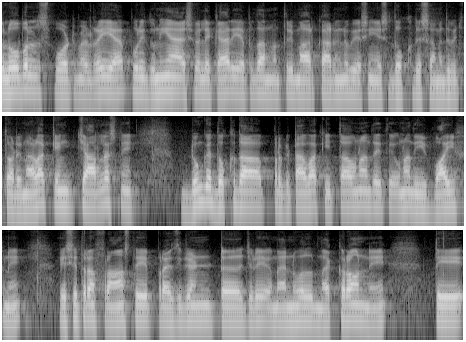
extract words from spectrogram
ਗਲੋਬਲ ਸਪੋਰਟ ਮਿਲ ਰਹੀ ਆ। ਪੂਰੀ ਦੁਨੀਆ ਇਸ ਵੇਲੇ ਕਹਿ ਰਹੀ ਹੈ ਪ੍ਰਧਾਨ ਮੰਤਰੀ ਮਾਰਕ ਕਾਰਨੀ ਨੂੰ ਵੀ ਅਸੀਂ ਇਸ ਦੁੱਖ ਦੇ ਸਮੇਂ ਦੇ ਵਿੱਚ ਤੁਹਾਡੇ ਨਾਲ ਆ। ਕਿੰਗ ਚਾਰਲਸ ਨੇ ਡੂੰਘੇ ਦੁੱਖ ਦਾ ਪ੍ਰਗਟਾਵਾ ਕੀਤਾ ਉਹਨਾਂ ਦੇ ਤੇ ਉਹਨਾਂ ਦੀ ਵਾਈਫ ਨੇ। ਇਸੇ ਤਰ੍ਹਾਂ ਫਰਾਂਸ ਦੇ ਪ੍ਰੈਜ਼ੀਡੈਂਟ ਜਿਹੜੇ ਇਮੈਨੂਅਲ ਮੈਕਰੋਨ ਨੇ ਤੇ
